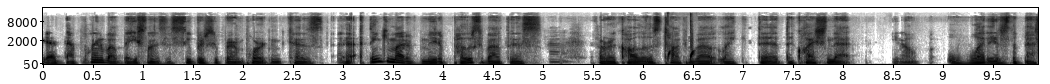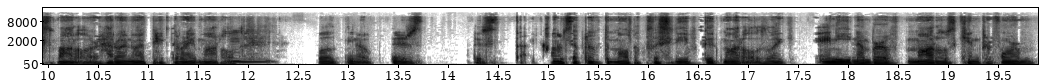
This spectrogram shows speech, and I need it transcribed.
Yeah, that point about baselines is super, super important because I think you might have made a post about this. Oh. If I recall, it was talking about like the the question that you know, what is the best model, or how do I know I picked the right model? Mm-hmm. Well, you know, there's this concept of the multiplicity of good models. Like any number of models can perform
